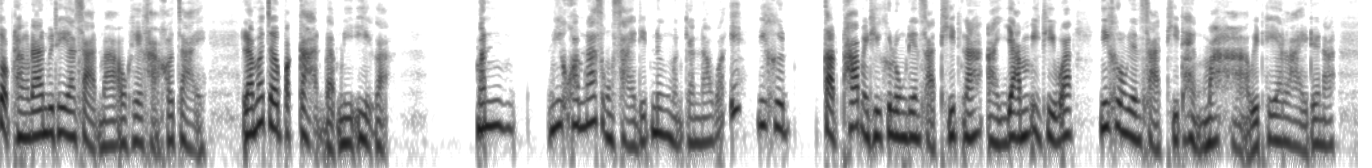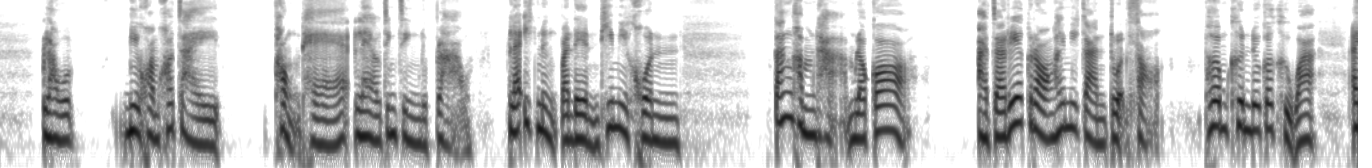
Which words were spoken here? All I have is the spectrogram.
จบทางด้านวิทยาศาสตร์มาโอเคค่ะ เข้าใจ แล้วมาเจอประกาศแบบนี้อีกอะ มันมีความน่าสงสัยนิดนึงเหมือนกันนะว่า เอ๊ะ นี่คือ ตัดภาพอีกทีคือโรงเรียนสาธิตนะอะย้ำอีกทีว่านี่คือโรงเรียนสาธิตแห่งมหาวิทยาลัยด้วยนะ เรามีความเข้าใจถ่องแท้แล้วจริง ๆ หรือเปล่า และอีกหนึ่งประเด็นที่มีคนตั้งคำถามแล้วก็อาจจะเรียกร้องให้มีการตรวจสอบ เพิ่มขึ้นด้วยก็คือว่า ไอ้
